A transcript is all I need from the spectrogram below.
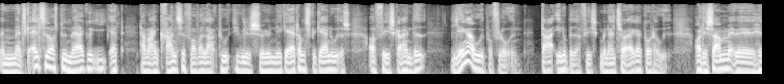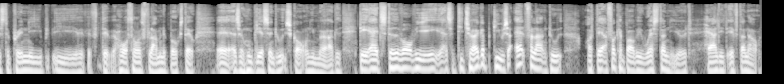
Men man skal altid også blive mærket i, at der var en grænse for, hvor langt ud de ville søge. Nick Adams vil gerne ud og fiske, og han ved, længere ud på floden, der er endnu bedre fisk, men han tør ikke at gå derud. Og det samme med øh, Hester Prynne i, i Hawthorns flammende bogstav. Øh, altså, hun bliver sendt ud i skoven i mørket. Det er et sted, hvor vi altså, de tør ikke at give sig alt for langt ud, og derfor kan Bobby Western i et herligt efternavn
